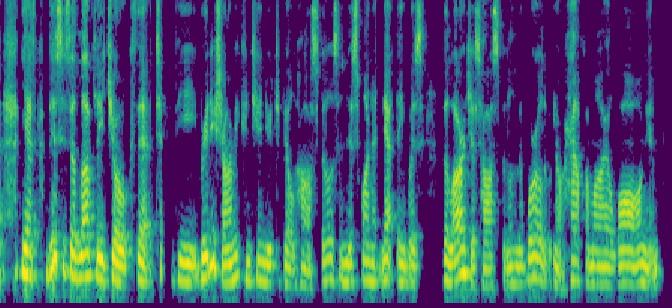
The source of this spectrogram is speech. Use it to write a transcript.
yes. This is a lovely joke that the British Army continued to build hospitals, and this one at Netley was the largest hospital in the world, you know, half a mile long and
